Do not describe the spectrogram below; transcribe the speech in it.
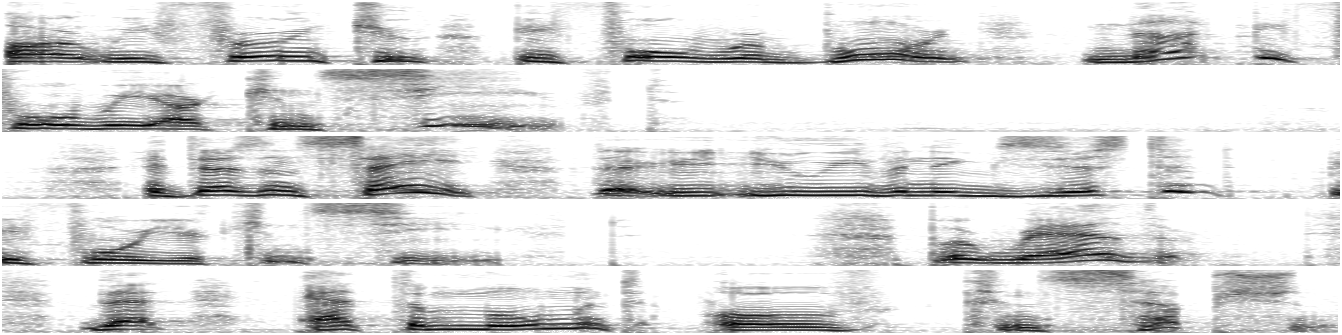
are referring to before we're born, not before we are conceived. It doesn't say that you even existed before you're conceived, but rather that at the moment of conception,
